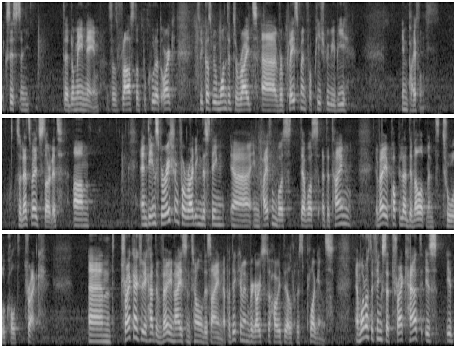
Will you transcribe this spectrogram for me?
exists in the domain name. Is flask.pocoo.org. It's because we wanted to write a replacement for PHPBB in Python. So that's where it started. Um, and the inspiration for writing this thing uh, in Python was there was, at the time, a very popular development tool called Trac. And Trac actually had a very nice internal design, particularly in regards to how it dealt with plugins. And one of the things that Trac had is it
